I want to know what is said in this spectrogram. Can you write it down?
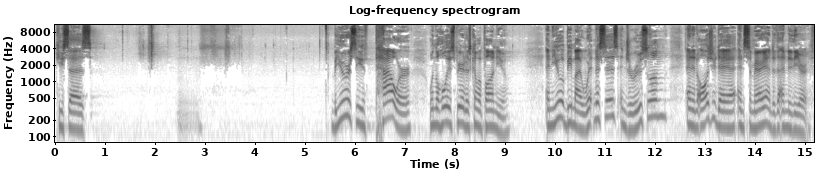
he says, But you receive power when the Holy Spirit has come upon you. And you will be my witnesses in Jerusalem and in all Judea and Samaria and to the end of the earth.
